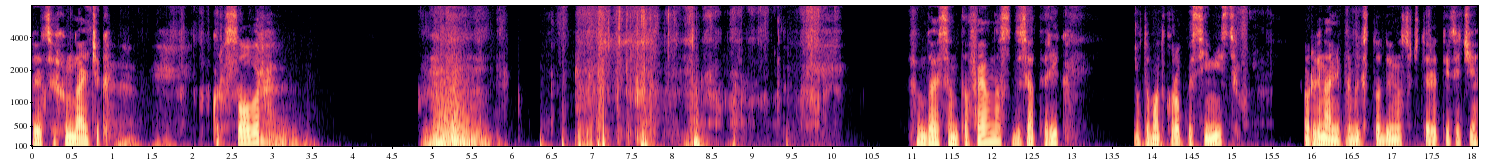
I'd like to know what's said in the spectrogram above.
Дивіться, хундайчик. Кросовер. Hyundai Santa Fe у нас 10 рік. Автомат коробка 7 місць. Оригінальний пробіг 194 тисячі.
